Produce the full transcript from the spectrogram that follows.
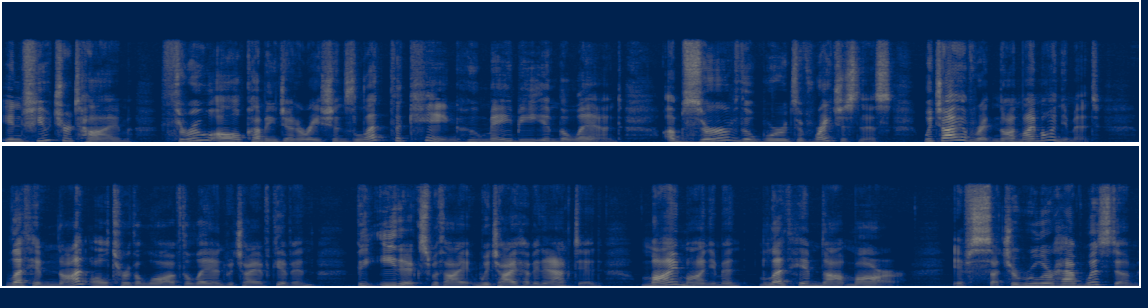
In future time, through all coming generations, let the king who may be in the land observe the words of righteousness, which I have written on my monument. Let him not alter the law of the land which I have given, the edicts I, which I have enacted. My monument let him not mar. If such a ruler have wisdom,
